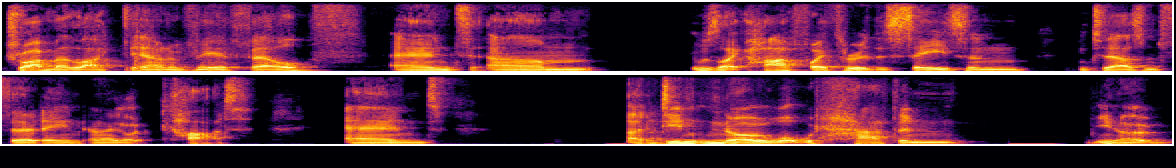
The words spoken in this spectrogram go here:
tried my luck down in vfl and um, it was like halfway through the season in 2013 and I got cut. And I didn't know what would happen, you know,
